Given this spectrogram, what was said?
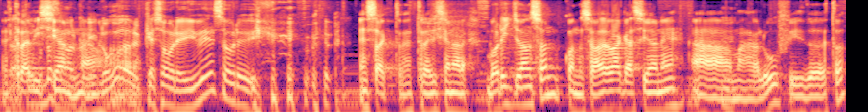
es tradición. y luego el que sobrevive, sobrevive. Exacto, es tradicional. Boris Johnson, cuando se va de vacaciones a. Magaluf y todo esto,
